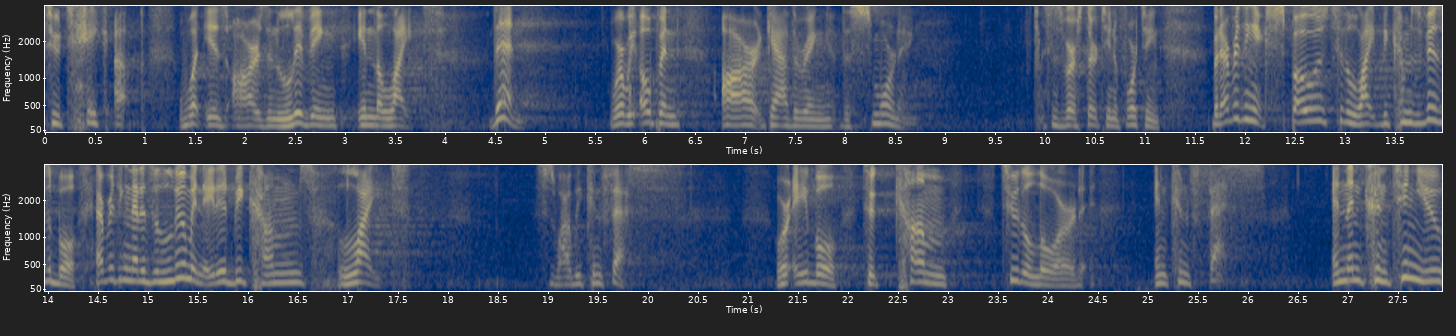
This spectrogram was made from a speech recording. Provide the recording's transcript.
to take up what is ours and living in the light. Then, where we opened our gathering this morning. This is verse 13 and 14. But everything exposed to the light becomes visible. Everything that is illuminated becomes light. This is why we confess. We're able to come to the Lord and confess and then continue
